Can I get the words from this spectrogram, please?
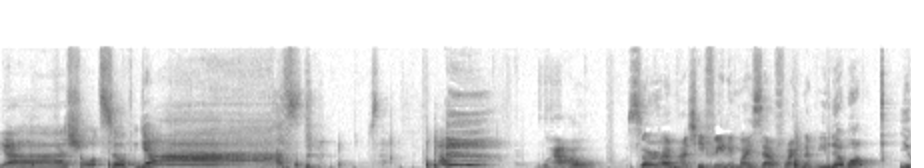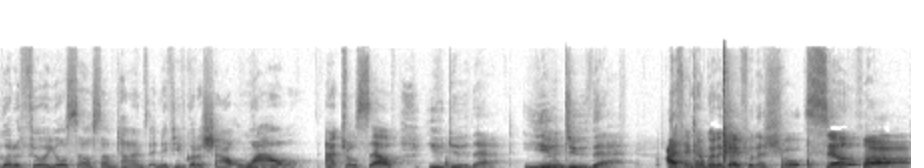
Yeah, short silver. Yes! wow. Sorry, I'm actually feeling myself right now. You know what? You gotta feel yourself sometimes. And if you've gotta shout wow at yourself, you do that. You do that. I think I'm gonna go for the short silver.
